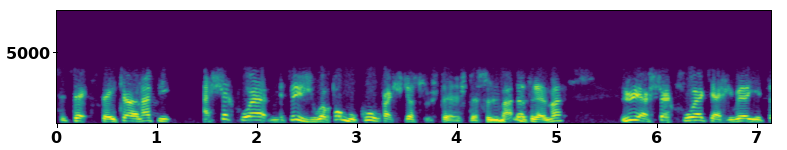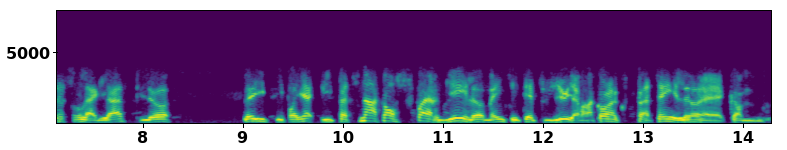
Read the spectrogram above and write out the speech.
c'était, c'était écœurant. Puis à chaque fois, mais tu sais, je jouais pas beaucoup, fait que j'étais, j'étais sur le banc, naturellement. Lui, à chaque fois qu'il arrivait, il était sur la glace, puis là, là, il, il, patinait encore super bien, là, même s'il était plus vieux. Il avait encore un coup de patin, là, euh, comme,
